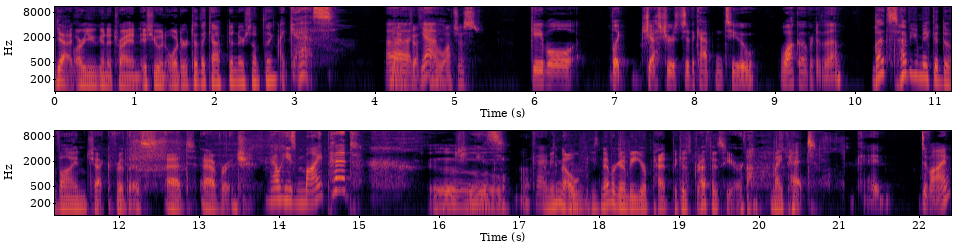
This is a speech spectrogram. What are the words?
Yeah. Are you going to try and issue an order to the captain or something? I guess. Yeah, Uh, Jeff's yeah. gonna watch us. Gable like gestures to the captain to walk over to them. Let's have you make a divine check for this at average. Now he's my pet. Ooh. Jeez. Okay. I mean, no, he's never going to be your pet because Dreff is here. my pet. okay. Divine.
